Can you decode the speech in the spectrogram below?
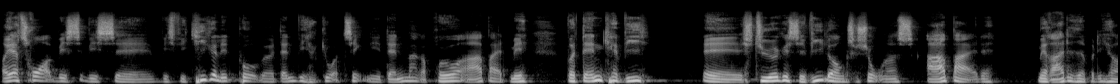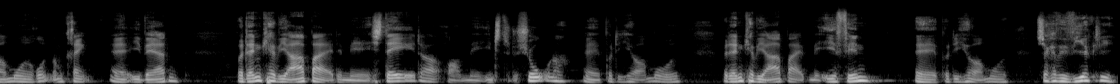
Og jeg tror, hvis, hvis, øh, hvis vi kigger lidt på, hvordan vi har gjort tingene i Danmark, og prøver at arbejde med, hvordan kan vi øh, styrke civilorganisationers arbejde med rettigheder på det her område rundt omkring øh, i verden, hvordan kan vi arbejde med stater og med institutioner øh, på det her område, hvordan kan vi arbejde med FN øh, på det her område, så kan vi virkelig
